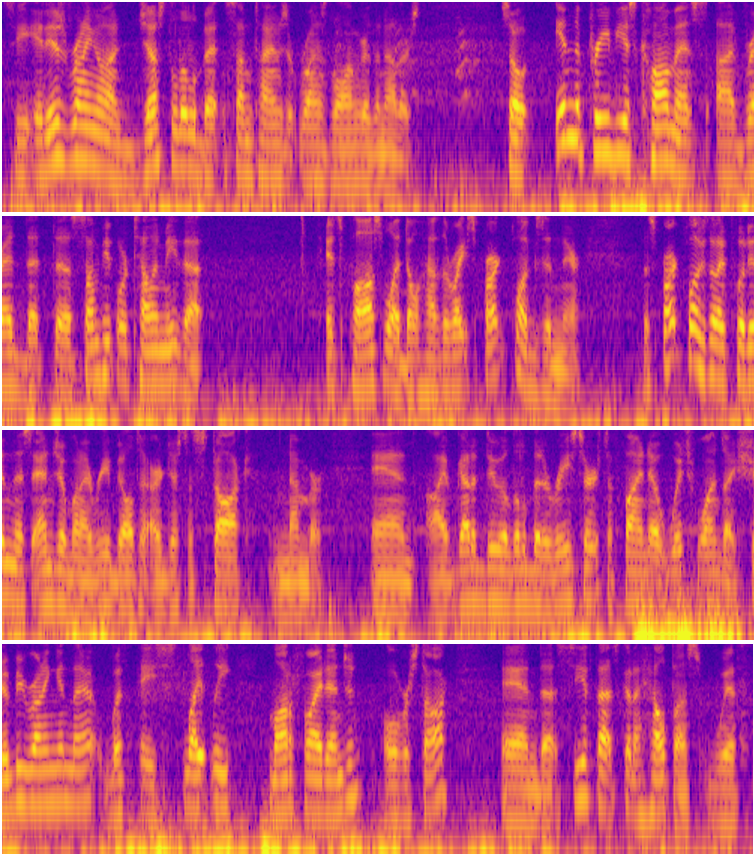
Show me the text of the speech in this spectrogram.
See, it is running on just a little bit and sometimes it runs longer than others. So in the previous comments, I've read that uh, some people are telling me that it's possible I don't have the right spark plugs in there. The spark plugs that I put in this engine when I rebuilt it are just a stock number. And I've got to do a little bit of research to find out which ones I should be running in there with a slightly modified engine over stock and uh, see if that's going to help us with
